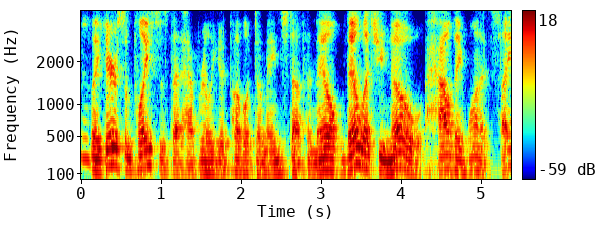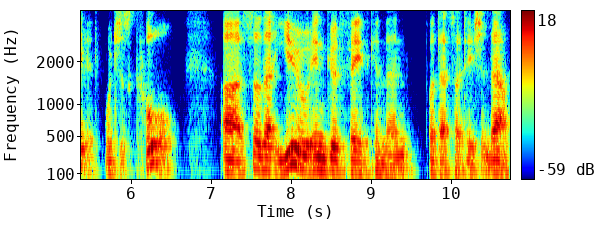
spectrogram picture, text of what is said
Like there are some places that have really good public domain stuff and they'll they'll let you know how they want it cited, which is cool. Uh, so that you in good faith can then put that citation down.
